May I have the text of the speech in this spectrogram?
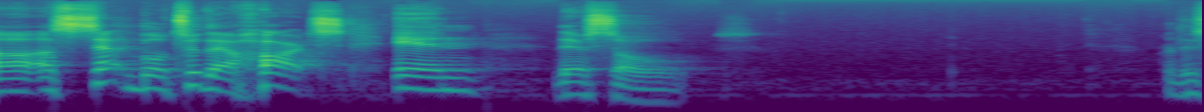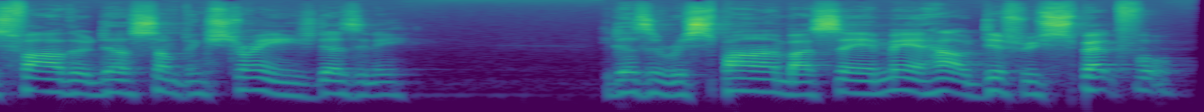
uh, acceptable to their hearts and their souls. This father does something strange, doesn't he? He doesn't respond by saying, Man, how disrespectful.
